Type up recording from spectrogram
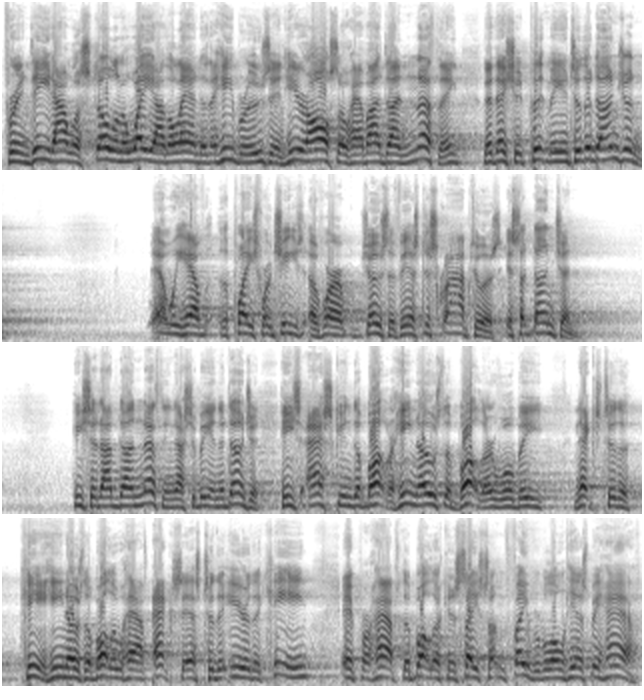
For indeed I was stolen away out of the land of the Hebrews, and here also have I done nothing that they should put me into the dungeon. Now we have the place where, Jesus, uh, where Joseph is described to us. It's a dungeon. He said, I've done nothing that should be in the dungeon. He's asking the butler. He knows the butler will be next to the king. He knows the butler will have access to the ear of the king, and perhaps the butler can say something favorable on his behalf.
